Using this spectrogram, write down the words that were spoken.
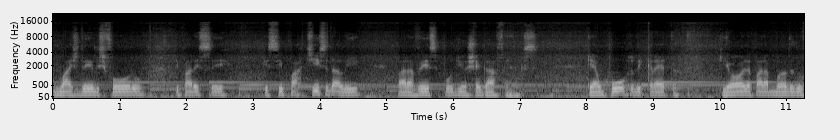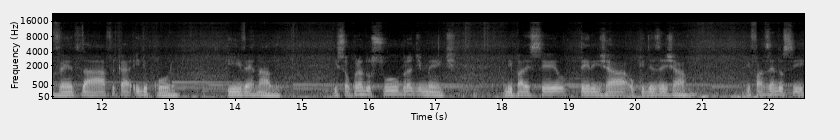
mais deles foram de parecer que se partisse dali para ver se podiam chegar a Fênix, que é um porto de Creta que olha para a banda do vento da África e do couro, e invernar-lhe. E soprando o sul brandemente, lhe pareceu terem já o que desejavam, e fazendo-se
